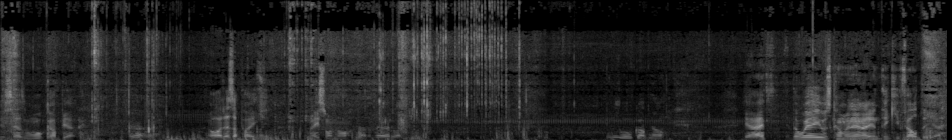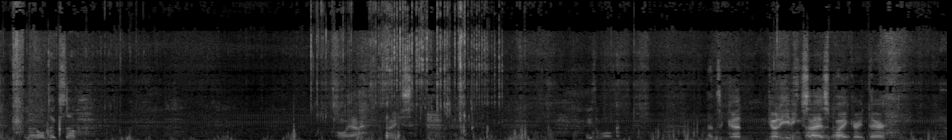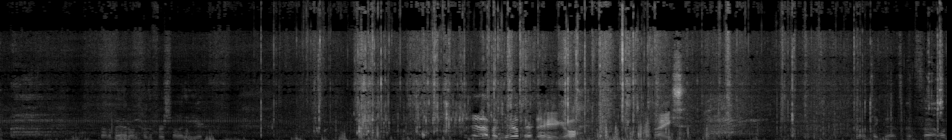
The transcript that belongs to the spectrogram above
He just hasn't woke up yet. Yeah, Oh, it is a pike. Pike. Nice one though. not a bad one. He woke up now. Yeah, I, the way he was coming in, I didn't think he felt it yet. No, I don't think so. Oh yeah, nice. He's awoke. That's a good, good eating size pike right there. Bad one for the first one of the year. Ah, if I can get it up there. There you go. Nice. I'll take that. It's a good fat one.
